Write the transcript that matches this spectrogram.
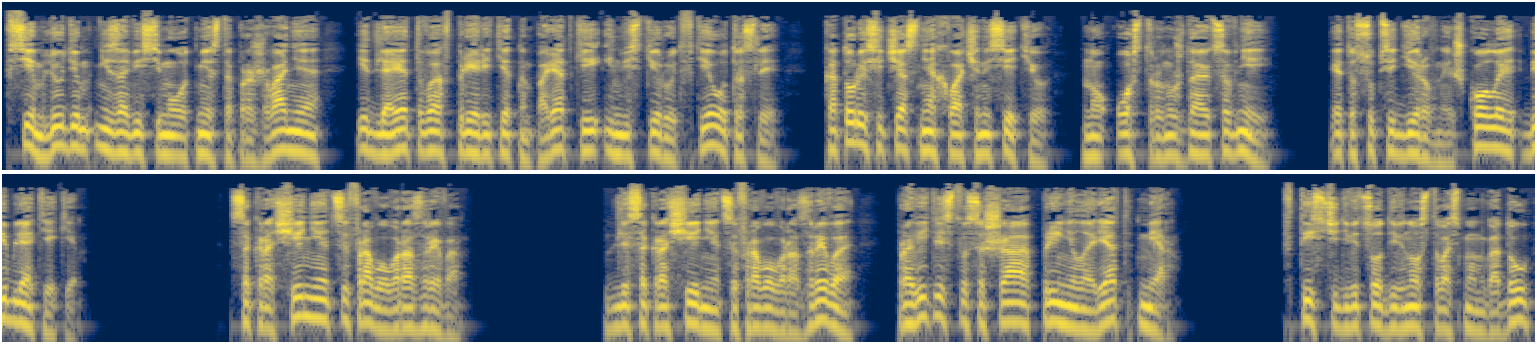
всем людям независимо от места проживания и для этого в приоритетном порядке инвестирует в те отрасли, которые сейчас не охвачены сетью, но остро нуждаются в ней. Это субсидированные школы, библиотеки. Сокращение цифрового разрыва. Для сокращения цифрового разрыва правительство США приняло ряд мер. В 1998 году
